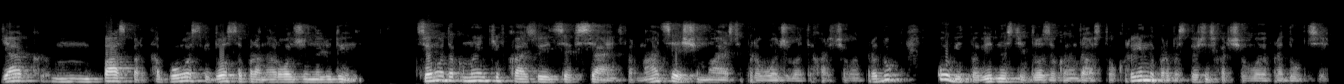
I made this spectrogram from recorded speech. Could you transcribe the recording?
як паспорт або свідоцтво про народження людини. В цьому документі вказується вся інформація, що має супроводжувати харчовий продукт у відповідності до законодавства України про безпечність харчової продукції.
